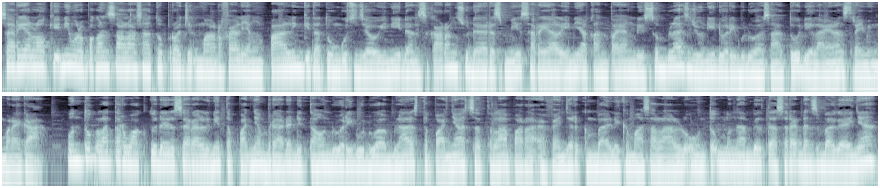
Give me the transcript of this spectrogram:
Serial Loki ini merupakan salah satu project Marvel yang paling kita tunggu sejauh ini dan sekarang sudah resmi serial ini akan tayang di 11 Juni 2021 di layanan streaming mereka. Untuk latar waktu dari serial ini tepatnya berada di tahun 2012, tepatnya setelah para Avenger kembali ke masa lalu untuk mengambil Tesseract dan sebagainya,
